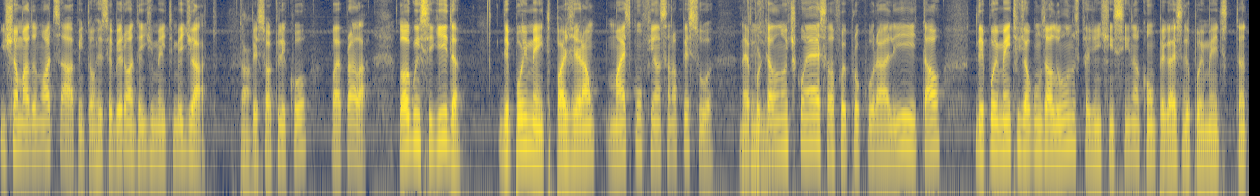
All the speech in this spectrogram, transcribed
de chamada no WhatsApp. Então, receberam um atendimento imediato. Tá. A pessoa clicou, vai para lá. Logo em seguida, depoimento para gerar um- mais confiança na pessoa, né? Entendi. Porque ela não te conhece, ela foi procurar ali e tal. Depoimento de alguns alunos que a gente ensina como pegar esse depoimento tanto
